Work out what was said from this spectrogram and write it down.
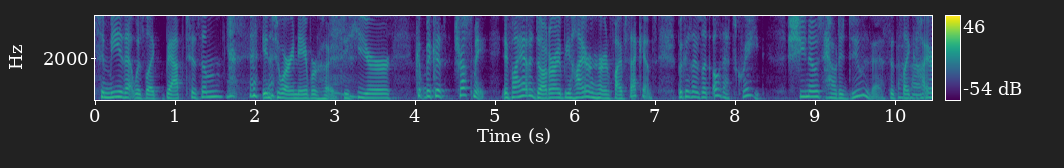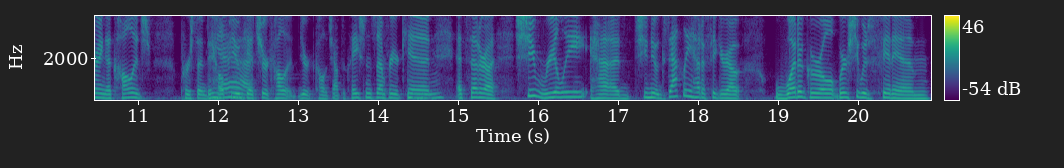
to me, that was like baptism into our neighborhood to hear Because trust me, if I had a daughter, I'd be hiring her in five seconds because I was like, oh, that's great. She knows how to do this. It's like uh-huh. hiring a college person to help you get your college your college applications done for your kid, mm-hmm. et cetera. She really had she knew exactly how to figure out what a girl where she would fit in.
